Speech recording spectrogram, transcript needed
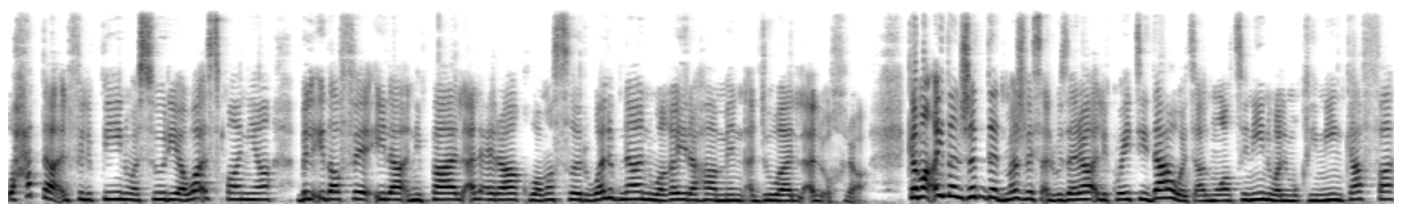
وحتى الفلبين وسوريا وإسبانيا بالإضافة إلى نيبال العراق ومصر ولبنان وغيرها من الدول الأخرى. كما أيضا جدد مجلس الوزراء الكويتي دعوة المواطنين والمقيمين كافة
